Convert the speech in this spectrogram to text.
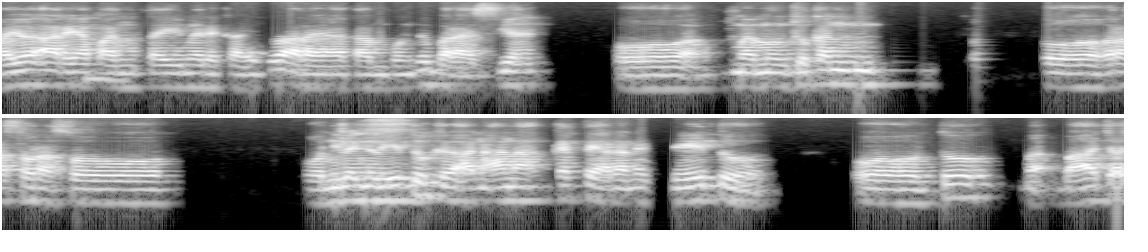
Bahwa area pantai mereka itu area kampung itu berhasil oh, memunculkan oh, rasa-rasa nilai-nilai itu ke anak-anak KT, anak SD itu. Oh, itu baca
